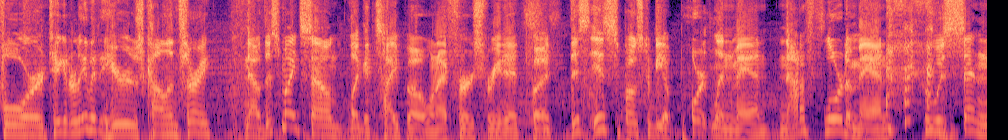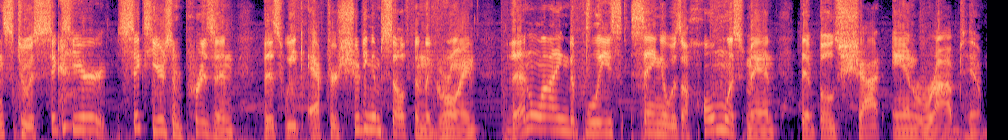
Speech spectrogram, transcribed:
For Take It or Leave It, here's Colin Surrey. Now, this might sound like a typo when I first read it, but this is supposed to be a Portland man, not a Florida man, who was sentenced to a six year six years in prison this week after shooting himself in the groin, then lying to police saying it was a homeless man that both shot and robbed him.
